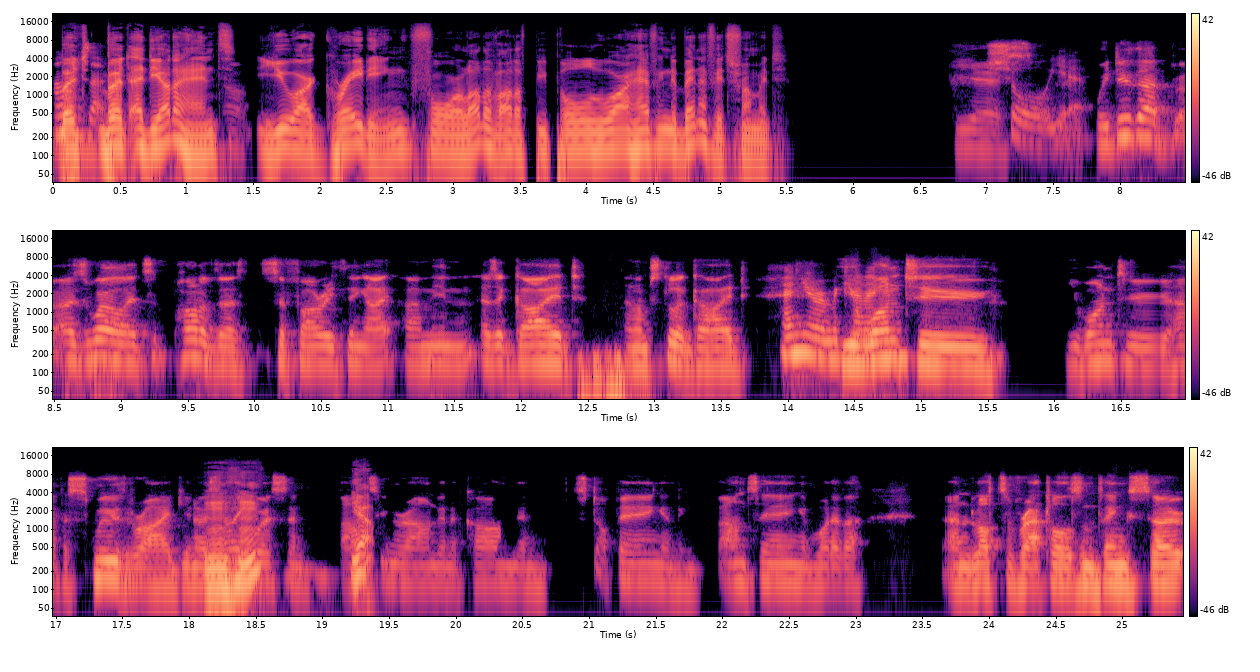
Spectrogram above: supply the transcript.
I But but at the other hand, Oh. you are grading for a lot of other people who are having the benefits from it. yes, sure, yeah, We do that as well. It's part of the safari thing. I, I mean, as a guide, and I'm still a guide, and you're a mechanic. you want to you want to have a smooth ride. You know, it's nothing Mhm. worse than Yeah. bouncing around in a car and then stopping and bouncing and whatever, and lots of rattles and things. So,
